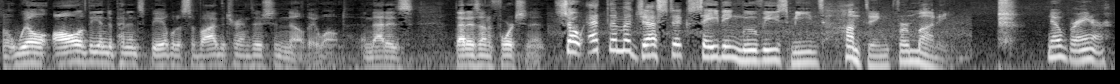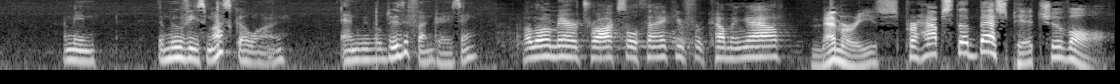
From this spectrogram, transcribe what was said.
Will all of the independents be able to survive the transition? No, they won't. And that is, that is unfortunate. So at the Majestic, saving movies means hunting for money. No brainer. I mean, the movies must go on, and we will do the fundraising. Hello, Mayor Troxell. Thank you for coming out. Memories, perhaps the best pitch of all.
